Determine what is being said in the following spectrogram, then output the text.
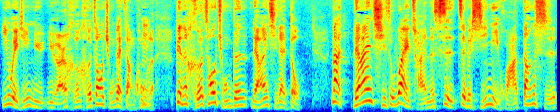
因为已经女女儿何何超琼在掌控了，变成何超琼跟梁安琪在斗。那梁安琪是外传呢是这个席米华当时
